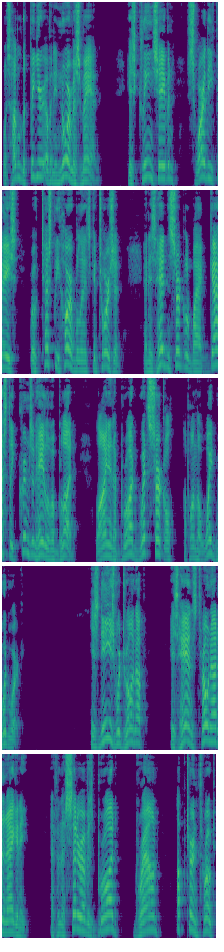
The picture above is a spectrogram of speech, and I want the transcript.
was huddled the figure of an enormous man his clean shaven, swarthy face grotesquely horrible in its contortion, and his head encircled by a ghastly crimson halo of blood, lying in a broad wet circle upon the white woodwork. His knees were drawn up, his hands thrown out in agony, and from the center of his broad, brown, upturned throat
